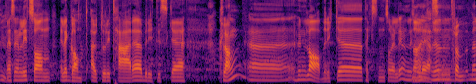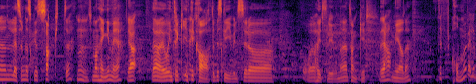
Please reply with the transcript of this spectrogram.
med sin litt sånn elegant autoritære britiske klang. Eh, hun lader ikke teksten så veldig. Hun liksom Nei, leser men, hun fram, men hun leser den ganske sakte, Mm. så man henger med. Ja, Det er jo intrik intrikate beskrivelser og, og høytflyvende tanker. Ja. Mye av det. det kommer veldig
